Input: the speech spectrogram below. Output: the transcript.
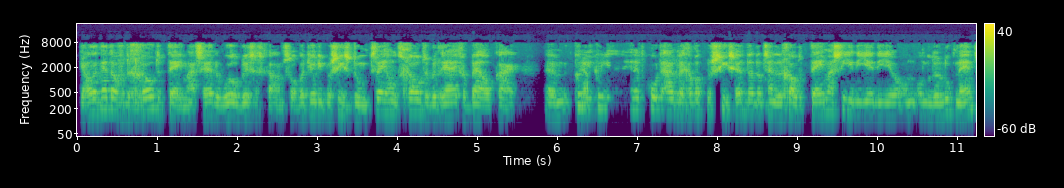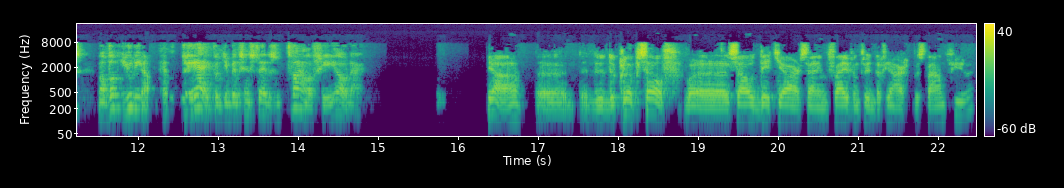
Je had het net over de grote thema's, hè, de World Business Council. Wat jullie precies doen, 200 grote bedrijven bij elkaar. Um, kun, je, kun, je, in het kort uitleggen wat precies? Hè? Dat, dat zijn de grote thema's die je, die, die je onder de loep neemt. Maar wat jullie ja. hebben bereikt, want je bent sinds 2012 CEO daar. Ja, de, de, de club zelf uh, zou dit jaar zijn 25 jaar bestaan vieren.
